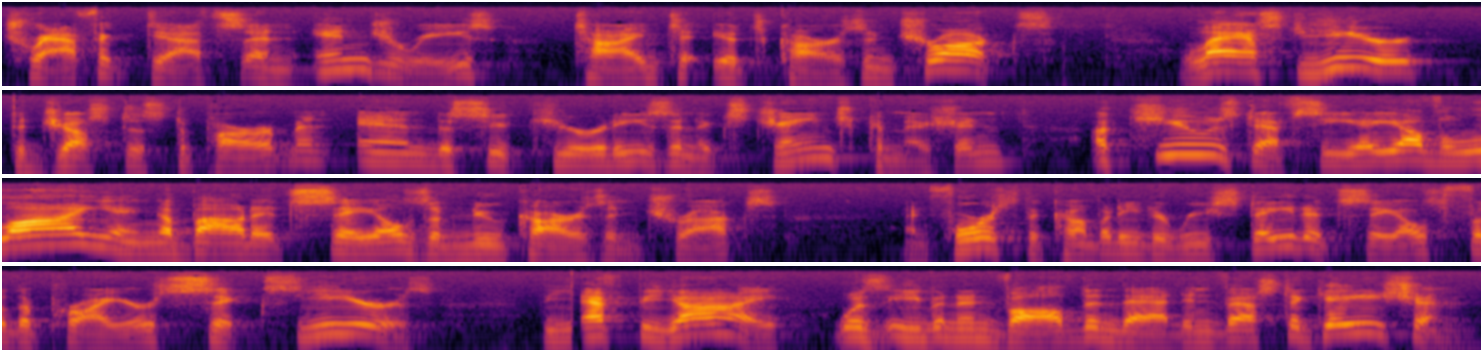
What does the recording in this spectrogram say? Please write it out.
traffic deaths and injuries tied to its cars and trucks. Last year, the Justice Department and the Securities and Exchange Commission accused FCA of lying about its sales of new cars and trucks and forced the company to restate its sales for the prior six years. The FBI was even involved in that investigation.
